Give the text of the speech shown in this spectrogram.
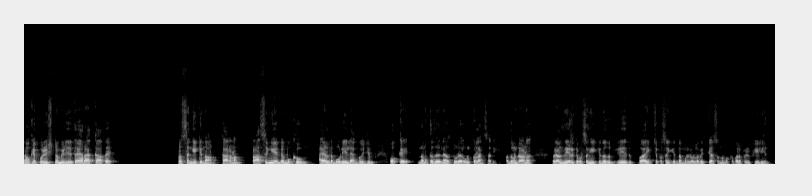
നമുക്ക് എപ്പോഴും ഇഷ്ടം എഴുതി തയ്യാറാക്കാതെ പ്രസംഗിക്കുന്നതാണ്. കാരണം പ്രാസംഗികന്റെ മുഖവും അയാളുടെ ബോഡി ലാംഗ്വേജും ഒക്കെ നമുക്കതിനകത്തൂടെ ഉൾക്കൊള്ളാൻ സാധിക്കും. അതുകൊണ്ടാണ് ഒരാൾ നേരിട്ട് പ്രസംഗിക്കുന്നതും എഴുതി വായിച്ച് പ്രസംഗിക്കുന്നതും തമ്മിലുള്ള വ്യത്യാസം നമുക്ക് പലപ്പോഴും ഫീൽ ചെയ്യുന്നത്.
